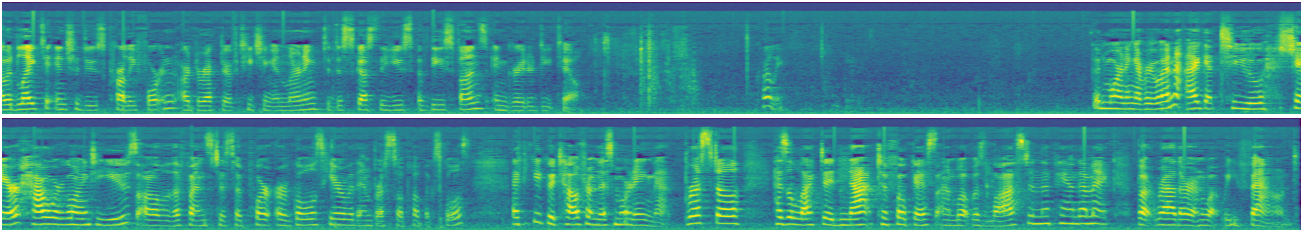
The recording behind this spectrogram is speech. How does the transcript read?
I would like to introduce Carly Fortin, our Director of Teaching and Learning, to discuss the use of these funds in greater detail. Carly. Good morning, everyone. I get to share how we're going to use all of the funds to support our goals here within Bristol Public Schools. I think you could tell from this morning that Bristol has elected not to focus on what was lost in the pandemic, but rather on what we found.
